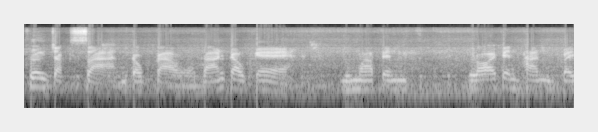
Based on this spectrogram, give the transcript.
เครื่องจักสานเก่าๆ ร้านเก่าแก่อยู่มาเป็นร้อยเป็นพันปี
